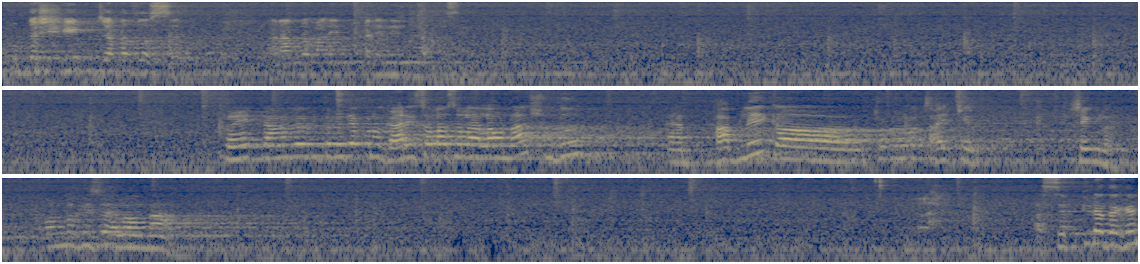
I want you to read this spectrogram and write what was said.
উপরটা শিপ জাহাজ আছে আর আমরা পানি পানি নিচে থাকতেছি তো এই টানেলের ভিতরে যে কোনো গাড়ি চলাচল এলাও না শুধু পাবলিক ছোটো ছোটো সাইকেল সেগুলো। অন্য কিছু এলাও না আর সেফটিটা দেখেন,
